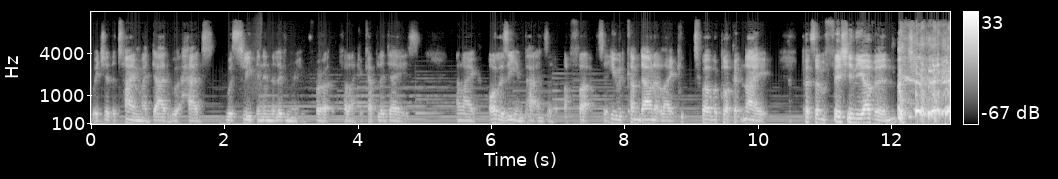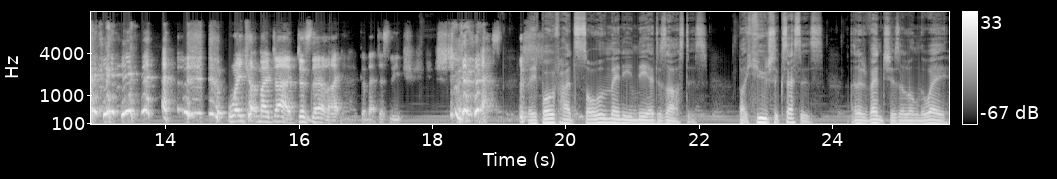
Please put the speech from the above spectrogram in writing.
which at the time my dad had was sleeping in the living room for for like a couple of days. And like all his eating patterns are, are fucked. So he would come down at like twelve o'clock at night, put some fish in the oven, wake up my dad just there, like go back to sleep. They both had so many near disasters, but huge successes and adventures along the way.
